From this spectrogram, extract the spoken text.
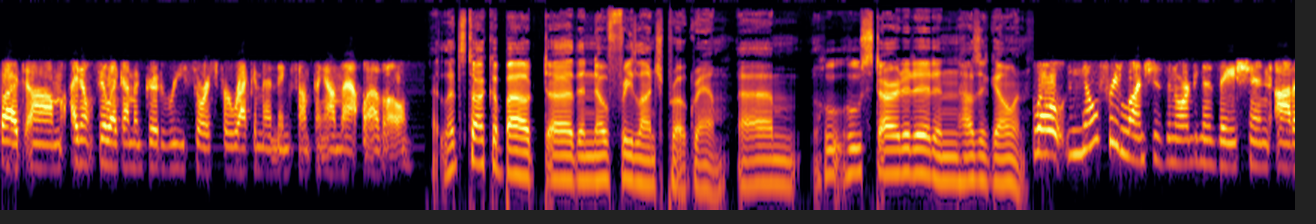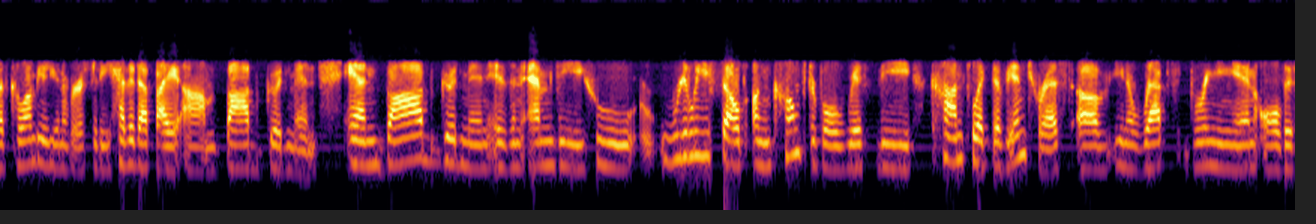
but um, I don't feel like I'm a good resource for recommending something on that level. Let's talk about uh, the No Free Lunch program. Um, who who started it and how's it going? Well, No Free Lunch is an organization out of Columbia University, headed up by um, Bob Goodman. And Bob Goodman is an MD who really felt uncomfortable with the conflict of interest of you know reps bringing in all this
